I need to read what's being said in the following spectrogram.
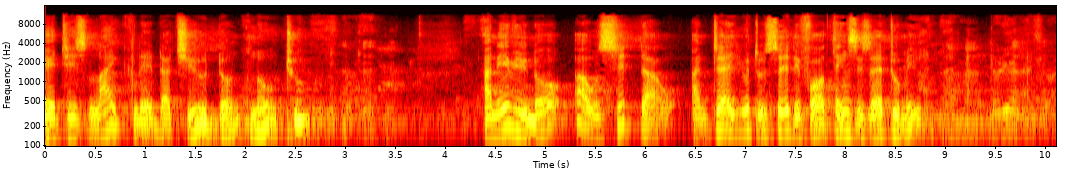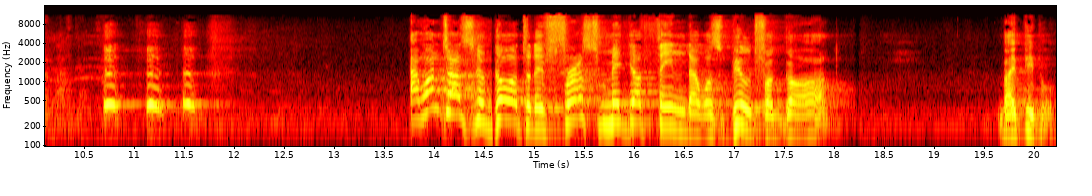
it is likely that you don't know too. And if you know, I will sit down and tell you to say the four things he said to me. I want us to go to the first major thing that was built for God by people.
